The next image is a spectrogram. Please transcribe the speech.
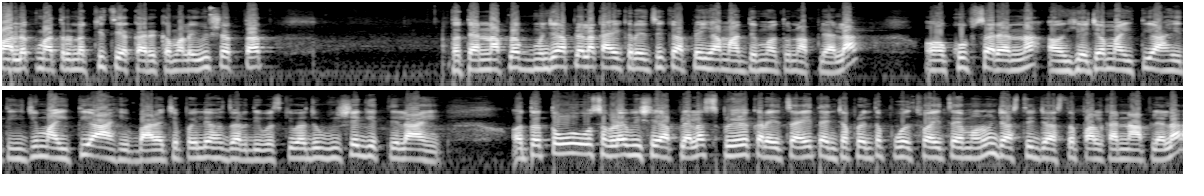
पालक मात्र नक्कीच या कार्यक्रमाला येऊ शकतात. तर त्यांना आपलं म्हणजे आपल्याला काय करायचं की आपल्या ह्या माध्यमातून आपल्याला खूप साऱ्यांना ह्या ज्या माहिती आहेत ही जी माहिती आहे बाळाचे पहिले हजार दिवस किंवा जो विषय घेतलेला आहे तर तो सगळा विषय आपल्याला स्प्रेड करायचा आहे त्यांच्यापर्यंत पोहोचवायचा आहे म्हणून जास्तीत जास्त पालकांना आपल्याला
